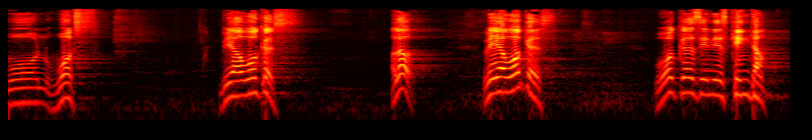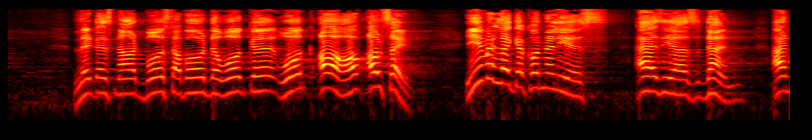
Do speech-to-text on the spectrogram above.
own works. We are workers. Hello? We are workers. Workers in His kingdom. Let us not boast about the work, work of outside. Even like a Cornelius, as he has done, and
